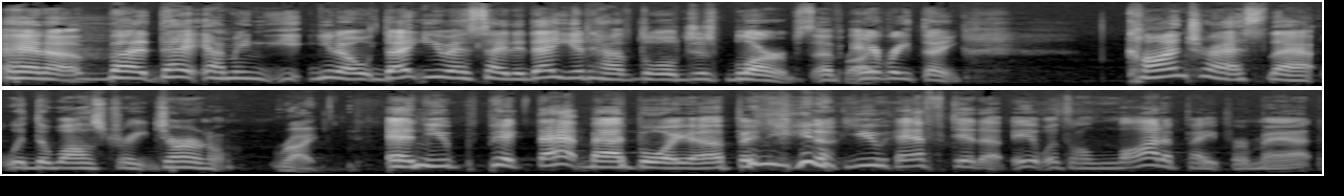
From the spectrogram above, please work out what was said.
And uh, but they, I mean, you know, that USA Today, you'd have little just blurbs of Right. everything. Contrast that with the Wall Street Journal. Right. And you picked that bad boy up and you know you heft it up. It was a lot of paper, Matt,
